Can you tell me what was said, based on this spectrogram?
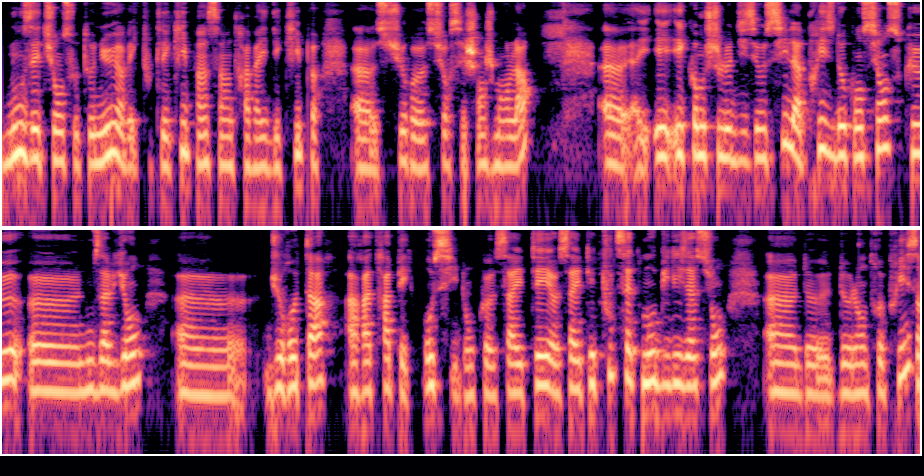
nous étions soutenus avec toute l'équipe, hein, c'est un travail d'équipe sur sur ces changements-là. et, et, comme je le disais aussi, la prise de conscience que nous avions euh, du retard à rattraper aussi. Donc euh, ça a été ça a été toute cette mobilisation euh, de, de l'entreprise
